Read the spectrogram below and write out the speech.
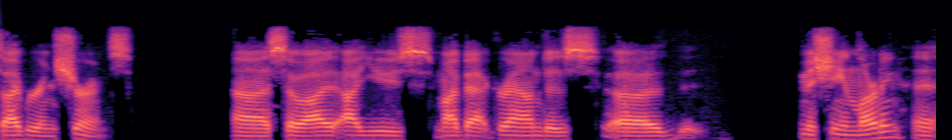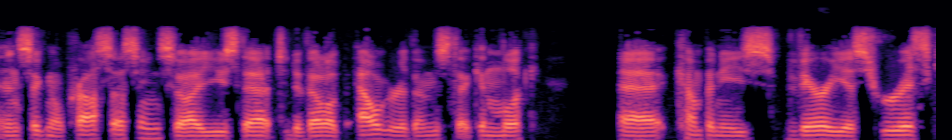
cyber insurance. Uh, so I, I, use my background as uh, machine learning and, and, signal processing. So I use that to develop algorithms that can look at companies' various risk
